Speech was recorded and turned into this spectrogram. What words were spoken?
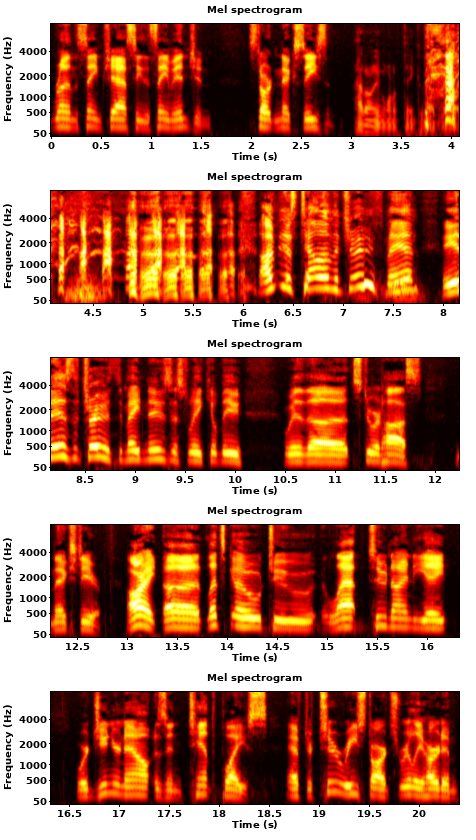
running the same chassis, the same engine, starting next season. I don't even want to think about that. I'm just telling the truth, man. It is the truth. It made news this week. He'll be with uh, Stewart-Haas next year. All right, uh, let's go to lap 298, where Junior now is in 10th place. After two restarts really hurt him,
